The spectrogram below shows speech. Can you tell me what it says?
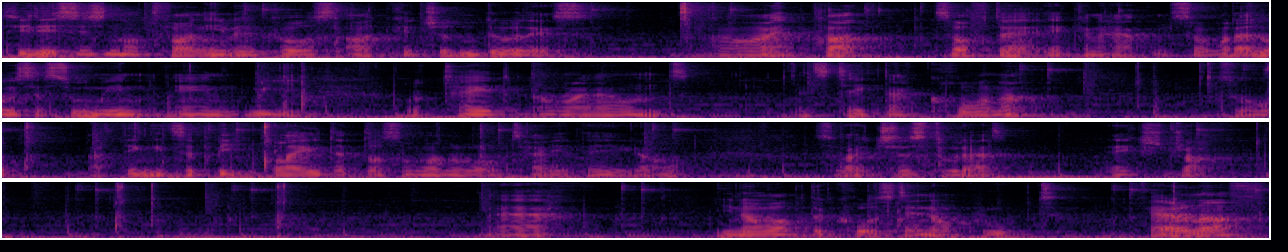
See, this is not funny because ArchiCAD shouldn't do this. Alright, but software, it can happen. So what I do is I zoom in and we rotate around. Let's take that corner. So I think it's a big blade that doesn't want to rotate. There you go. So I just do that extra. Ah, you know what? Because they're not grouped. Fair enough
